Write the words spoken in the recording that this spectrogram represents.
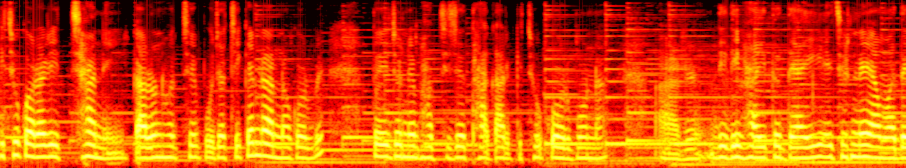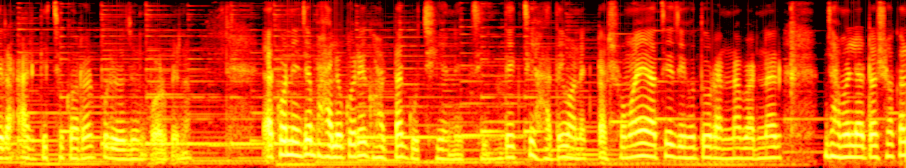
কিছু করার ইচ্ছা নেই, কারণ হচ্ছে পূজা চিকেন রান্না করবে, তো এই জন্যে ভাবছি যে থাক আর কিছু করব না। আর দিদি ভাই তো দেয়ই, এই জন্যে আমাদের আর কিছু করার প্রয়োজন পড়বে না। এখন এই যে ভালো করে ঘরটা গুছিয়ে নিচ্ছি, দেখছি হাতে অনেকটা সময় আছে, যেহেতু রান্না বান্নার ঝামেলাটা সকাল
